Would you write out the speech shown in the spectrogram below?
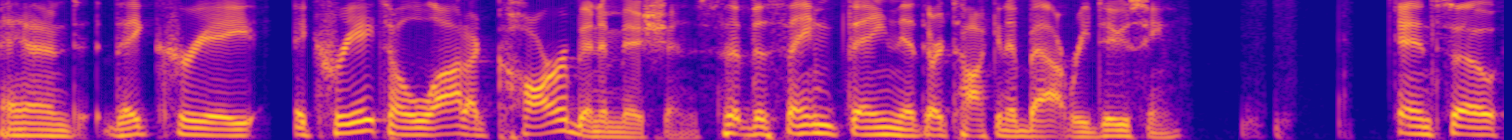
And they create, it creates a lot of carbon emissions, the same thing that they're talking about reducing. And so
